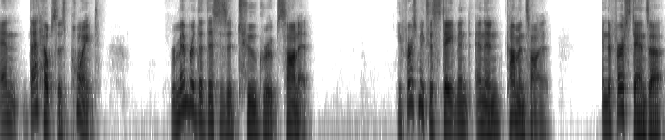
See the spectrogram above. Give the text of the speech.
And that helps his point. Remember that this is a two group sonnet. He first makes a statement and then comments on it. In the first stanza,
